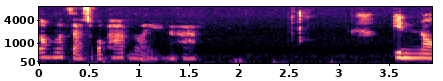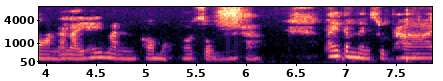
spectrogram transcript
ต้องรักษาสุขภาพหน่อยนะคะ กินนอนอะไรให้มันพอเหมาะพอสมนะคะ ไพ่ตำแหน่งสุดท้าย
